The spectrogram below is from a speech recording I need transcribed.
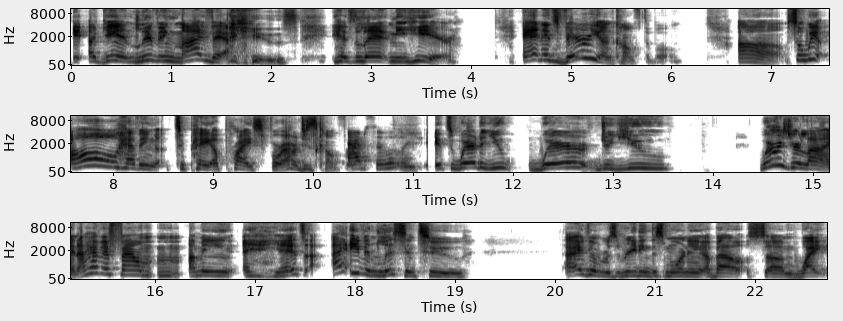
it, again, living my values has led me here, and it's very uncomfortable. Um, so we're all having to pay a price for our discomfort. Absolutely. It's where do you, where do you where is your line? I haven't found. I mean, yeah, it's. I even listened to I even was reading this morning about some white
